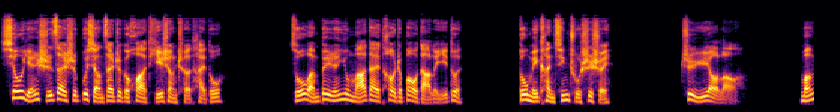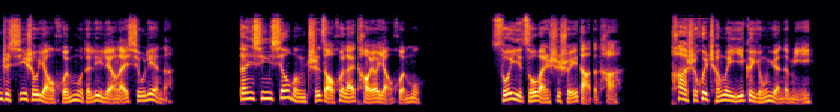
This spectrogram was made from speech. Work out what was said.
萧炎实在是不想在这个话题上扯太多。昨晚被人用麻袋套着暴打了一顿，都没看清楚是谁。至于药老，忙着吸收养魂木的力量来修炼呢，担心萧猛迟早会来讨要养魂木。所以昨晚是谁打的他，怕是会成为一个永远的谜。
